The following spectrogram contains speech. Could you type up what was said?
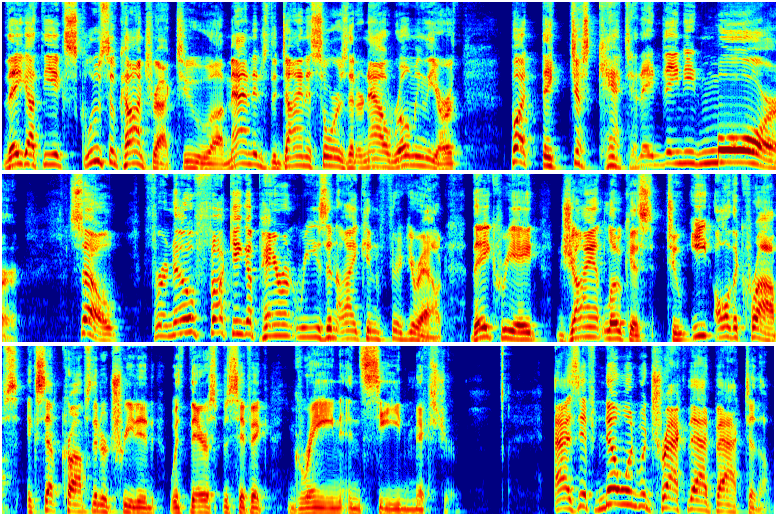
They got the exclusive contract to uh, manage the dinosaurs that are now roaming the earth, but they just can't. They, they need more. So, for no fucking apparent reason I can figure out, they create giant locusts to eat all the crops except crops that are treated with their specific grain and seed mixture. As if no one would track that back to them.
